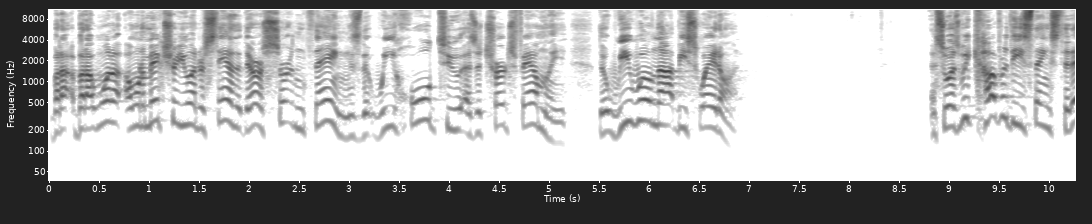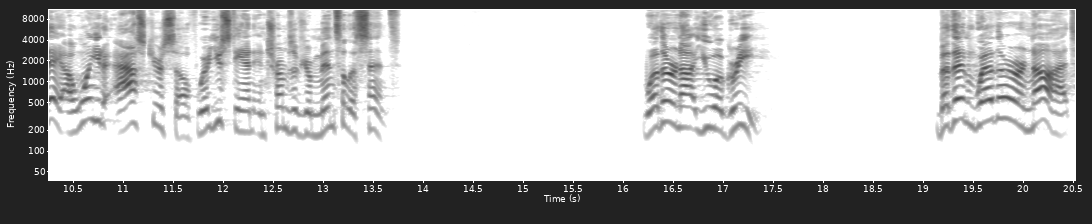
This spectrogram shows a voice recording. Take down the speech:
But I, but I want to I wanna make sure you understand that there are certain things that we hold to as a church family that we will not be swayed on. And so, as we cover these things today, I want you to ask yourself where you stand in terms of your mental assent. Whether or not you agree. But then, whether or not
